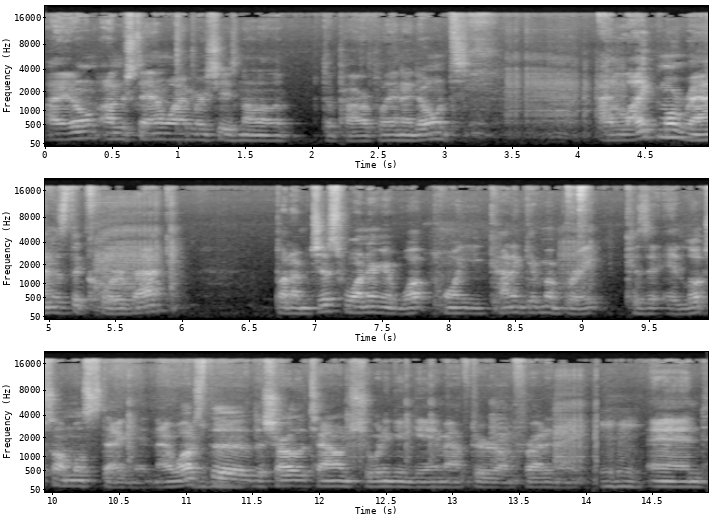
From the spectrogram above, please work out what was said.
I don't understand why Mercier's not on the, the power play, and I don't. I like Moran as the quarterback, but I'm just wondering at what point you kind of give him a break because it, it looks almost stagnant. And I watched the the Charlottetown Shawinigan game after on Friday night, Mhm. and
